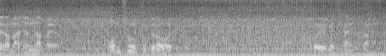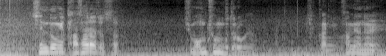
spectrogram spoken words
문제가 맞았나봐요. 엄청 부드러워 지금 코일 교체하니까. 진동이 다 사라졌어. 지금 엄청 부드러워요. 잠깐 이 화면을.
